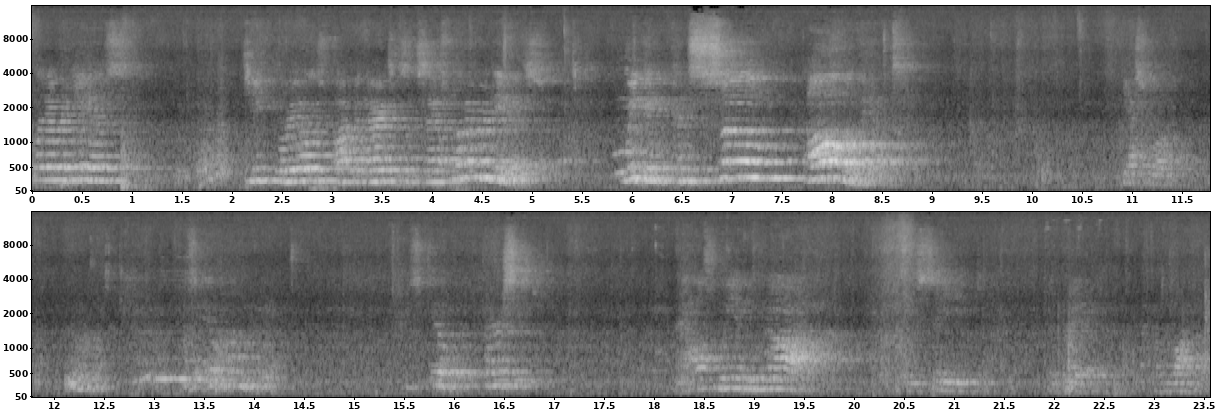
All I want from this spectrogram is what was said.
whatever it is, cheap thrills, popularity, success, whatever it is, we can consume all of it. Guess what? Still thirsty. Because we have not received the bread of life.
